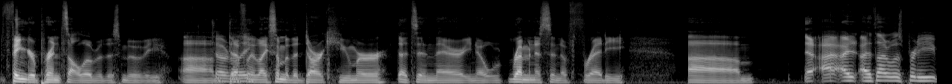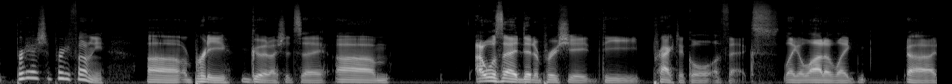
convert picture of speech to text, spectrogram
fingerprints all over this movie. Um, Totally. Definitely like some of the dark humor that's in there. You know, reminiscent of Freddy. Um, I, I, I thought it was pretty, pretty actually pretty funny. Uh, or pretty good, I should say. Um, I will say I did appreciate the practical effects. Like a lot of like, uh,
